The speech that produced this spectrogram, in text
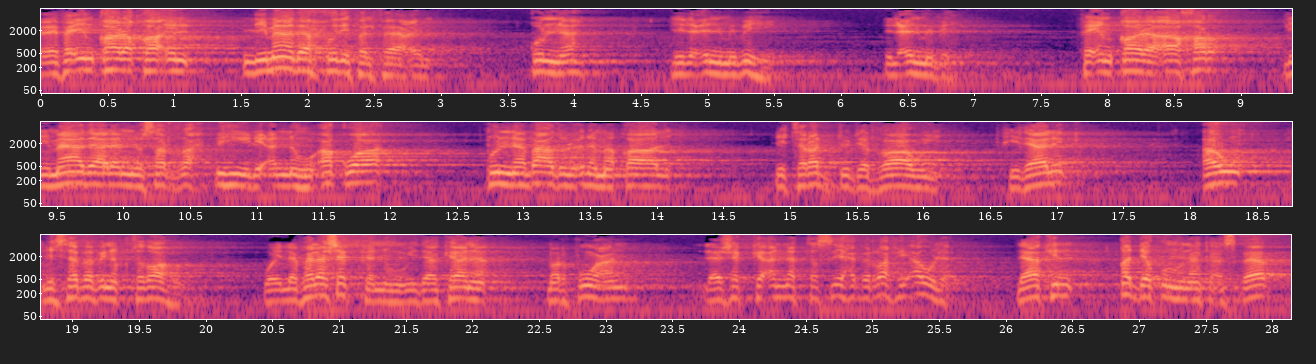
فإن قال قائل لماذا حذف الفاعل؟ قلنا للعلم به للعلم به. فإن قال آخر لماذا لم يصرح به؟ لأنه أقوى. قلنا بعض العلماء قال لتردد الراوي في ذلك أو لسبب اقتضاه. وإلا فلا شك أنه إذا كان مرفوعا لا شك أن التصريح بالرفع أولى. لكن قد يكون هناك أسباب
